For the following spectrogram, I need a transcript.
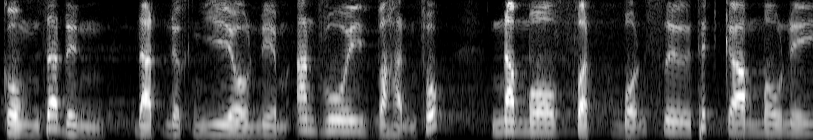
cùng gia đình đạt được nhiều niềm an vui và hạnh phúc. Nam Mô Phật Bổn Sư Thích Ca Mâu Ni.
